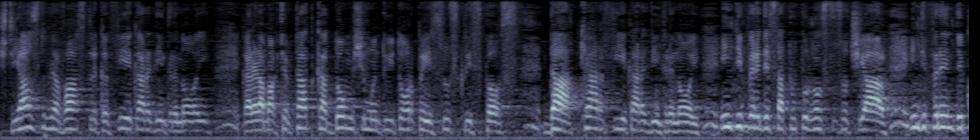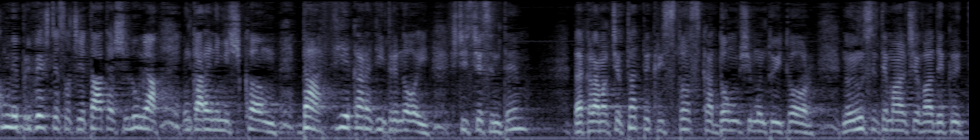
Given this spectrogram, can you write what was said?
Știați dumneavoastră că fiecare dintre noi care l-am acceptat ca Domn și Mântuitor pe Iisus Hristos, da, chiar fiecare dintre noi, indiferent de statutul nostru social, indiferent de cum ne privește societatea și lumea în care ne mișcăm, da, fiecare dintre noi, știți ce suntem? Dacă l-am acceptat pe Hristos ca Domn și Mântuitor, noi nu suntem altceva decât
